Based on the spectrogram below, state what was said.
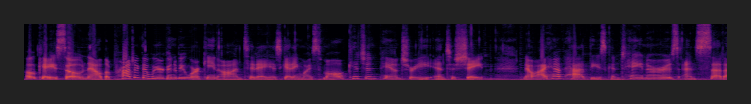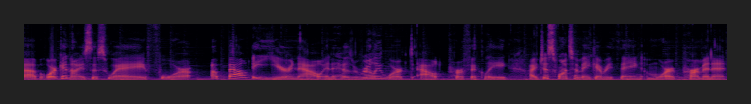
Okay, so now the project that we are going to be working on today is getting my small kitchen pantry into shape. Now I have had these containers and set up organized this way for about a year now and it has really worked out perfectly. I just want to make everything more permanent.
